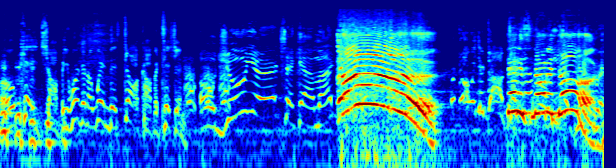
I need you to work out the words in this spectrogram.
Okay, Chompy, we're gonna win this dog competition. Oh, Junior, check out my dog. Ah! What's wrong with your dog? That is not a He's a dog.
